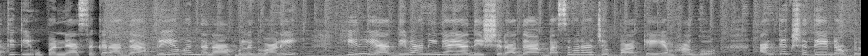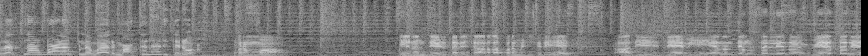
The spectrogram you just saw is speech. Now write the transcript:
ಅತಿಥಿ ಉಪನ್ಯಾಸಕರಾದ ಪ್ರಿಯವಂದನಾ ಹುಲಗವಾಳಿ, ಹಿರಿಯ ದಿವಾನಿ ನ್ಯಾಯಾಧೀಶರಾದ ಬಸವರಾಜಪ್ಪ ಕೆಎಂ ಹಾಗೂ ಅಧ್ಯಕ್ಷತೆ ಡಾಕ್ಟರ್ ರತ್ನಾ ಬಾಳಪ್ಪನವರ್ ಮಾತನಾಡಿದರು. ಬ್ರಹ್ಮ, ಏನಂತ ಹೇಳ್ತಾರೆ, ಶಾರದಾ ಪರಮೇಶ್ವರಿ ಆದಿ ದೇವಿ ಏನಂತ ಮನಸ್ಸಲ್ಲಿ ನಾವು ವೇದನೆ,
